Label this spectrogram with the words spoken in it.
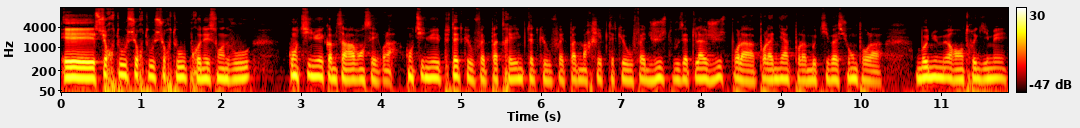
Et surtout, surtout, surtout, prenez soin de vous. Continuez comme ça à avancer. Voilà, continuez. Peut-être que vous faites pas de trading, peut-être que vous faites pas de marché, peut-être que vous faites juste, vous êtes là juste pour la, pour la pour la motivation, pour la bonne humeur entre guillemets,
